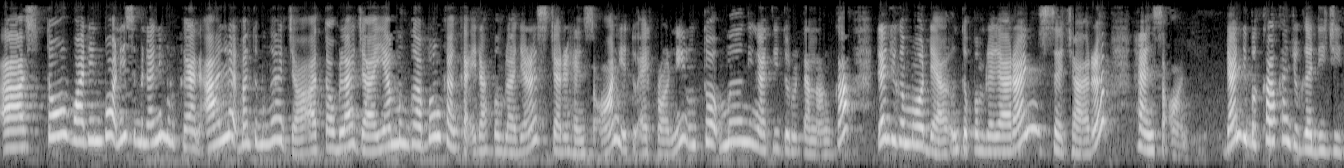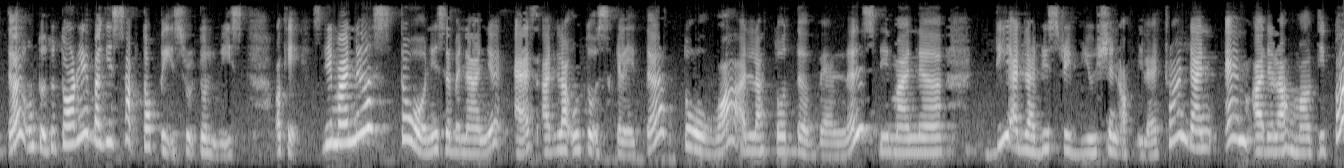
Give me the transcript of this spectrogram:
uh, store board ni sebenarnya merupakan alat bantu mengajar atau belajar yang menggabungkan kaedah pembelajaran secara hands-on iaitu akronim untuk mengingati turutan langkah dan juga model untuk pembelajaran secara hands-on dan dibekalkan juga digital untuk tutorial bagi subtopik struktur Lewis. Okey, di mana store ni sebenarnya S adalah untuk skeletal, TOVA adalah total valence di mana D adalah distribution of electron dan M adalah multiple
